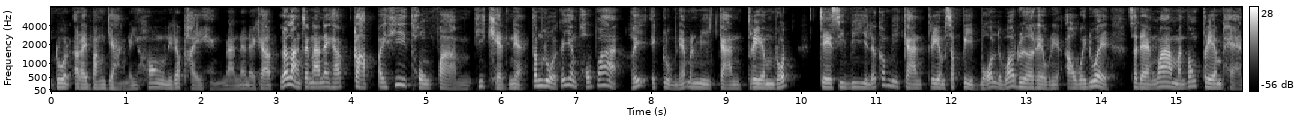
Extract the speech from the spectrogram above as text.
ำรวจอะไรบางอย่างในห้อง้องนิรภัยแห่งนั้นนะครับ แล้วหลังจากนั้นนะครับกลับไปที่ธงฟาร์มที่เคนเนี่ยตำรวจก็ยังพบว่าเฮ้ยไอ้กลุ่มนี้มันมีการเตรียมรถ JCB แล้วก็มีการเตรียมสปีดโบ๊ทหรือว่าเรือเร็วเนี่ยเอาไว้ด้วย แสดงว่ามันต้องเตรียมแผน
